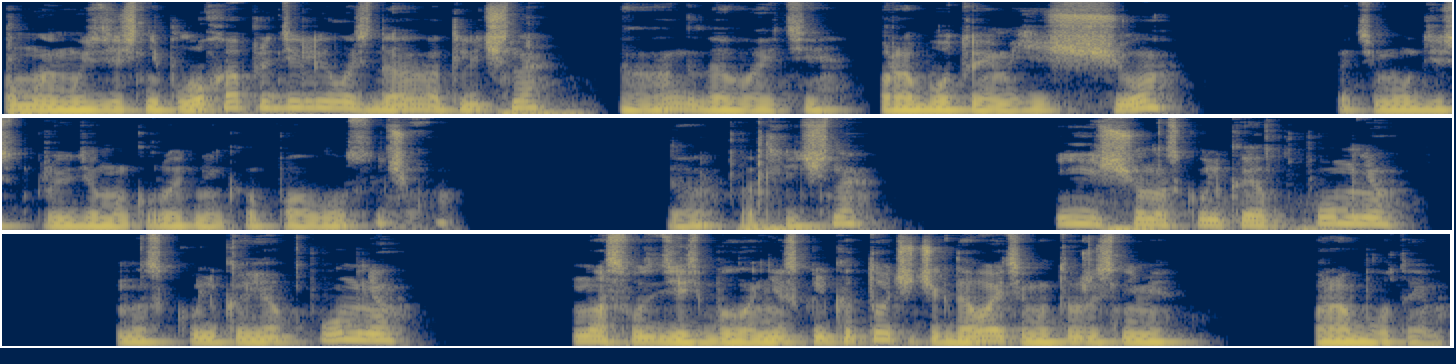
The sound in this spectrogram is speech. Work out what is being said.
По-моему, здесь неплохо определилось, да, отлично. Так, давайте поработаем еще. Мы вот здесь проведем аккуратненько полосочку. Да, отлично. И еще, насколько я помню, насколько я помню, у нас вот здесь было несколько точечек. Давайте мы тоже с ними поработаем.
